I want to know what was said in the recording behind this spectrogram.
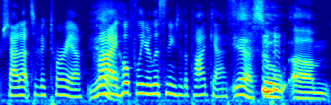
Shout out to Victoria. Yeah. Hi. Hopefully you're listening to the podcast. Yeah. So, um,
